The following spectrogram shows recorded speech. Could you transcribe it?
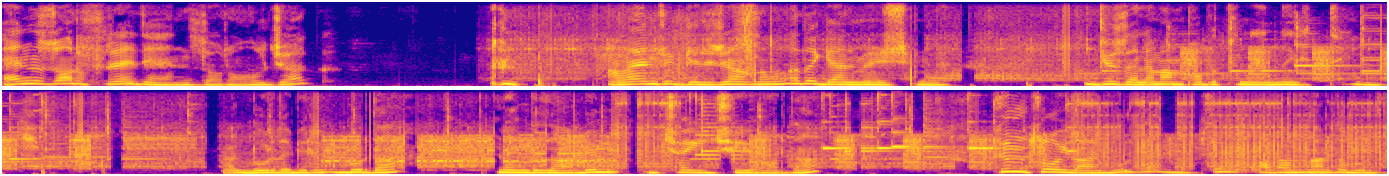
En zor Freddy en zor olacak. Ama en çok geleceği anlamına da gelmiyor şimdi. Güzel hemen Puppet'ın yanına gittim. Burada biri burada. Mangle abim çay içiyor orada. Tüm toylar burada. Bütün adam yukarıda burada.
